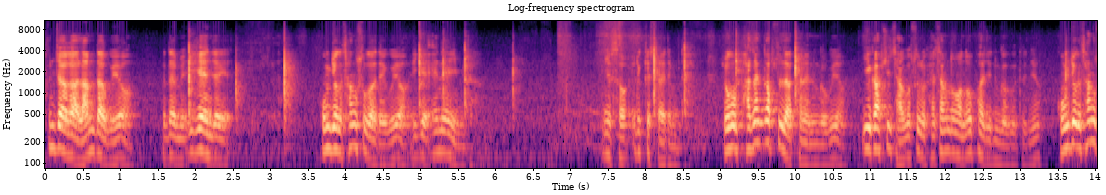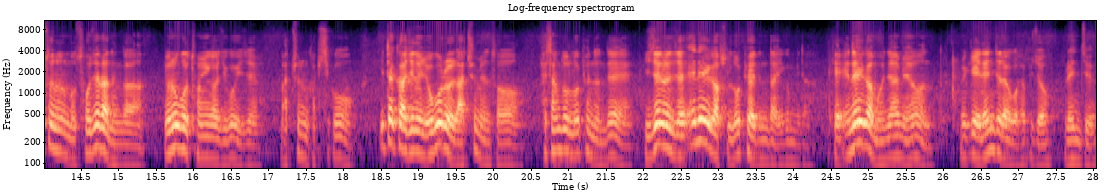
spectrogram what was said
분자가 람다고요. 그 다음에 이게 이제 공정 상수가 되고요. 이게 NA입니다. 그래서 이렇게 써야 됩니다. 요건 파장값을 나타내는 거고요. 이 값이 작을수록 해상도가 높아지는 거거든요. 공정 상수는 뭐 소재라든가 이런 걸 통해 가지고 이제 맞추는 값이고 이때까지는 요거를 낮추면서 해상도를 높였는데 이제는 이제 NA 값을 높여야 된다 이겁니다. NA가 뭐냐면 이게 렌즈라고 해보죠. 렌즈.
